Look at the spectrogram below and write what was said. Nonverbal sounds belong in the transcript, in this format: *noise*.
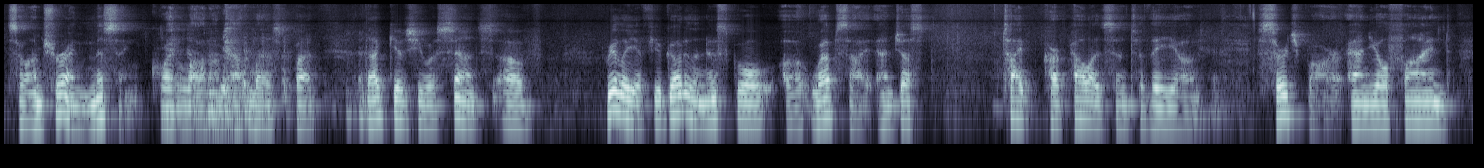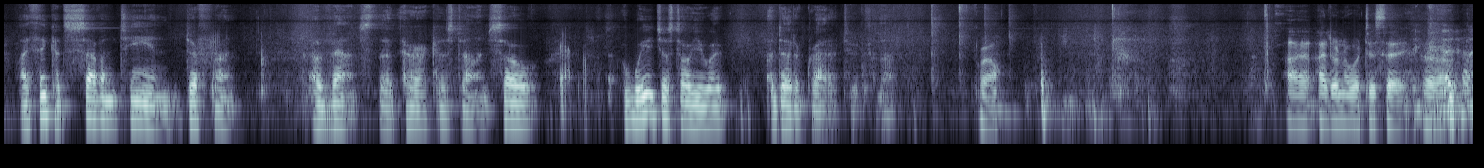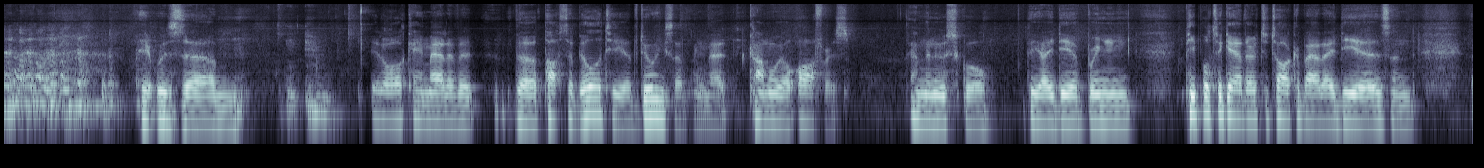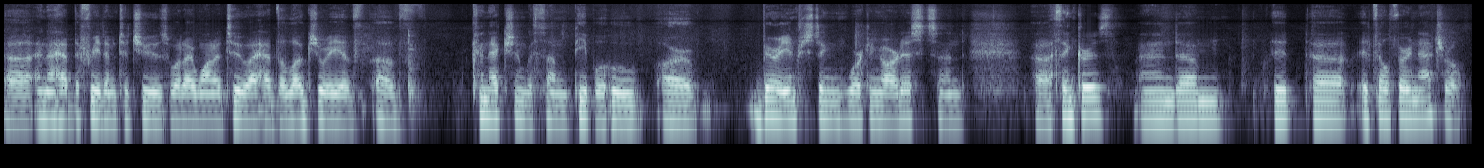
So I'm sure I'm missing quite a lot on that list, but that gives you a sense of really, if you go to the New School uh, website and just type Karpeles into the um, search bar, and you'll find, I think it's 17 different events that Eric has done. So we just owe you a, a debt of gratitude for that. Well, I, I don't know what to say. Uh, *laughs* it was. Um, it all came out of it the possibility of doing something that Commonweal offers and the new school. The idea of bringing people together to talk about ideas, and uh, and I had the freedom to choose what I wanted to. I had the luxury of of connection with some people who are very interesting working artists and uh, thinkers, and um, it uh, it felt very natural.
